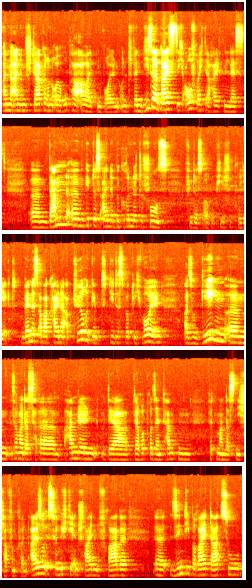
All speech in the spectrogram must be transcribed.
an einem stärkeren Europa arbeiten wollen. Und wenn dieser Geist sich aufrechterhalten lässt, dann ähm, gibt es eine begründete Chance für das europäische Projekt. Wenn es aber keine Akteure gibt, die das wirklich wollen, also gegen sagen wir, das Handeln der, der Repräsentanten wird man das nicht schaffen können. Also ist für mich die entscheidende Frage, äh, sind die bereit dazu,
